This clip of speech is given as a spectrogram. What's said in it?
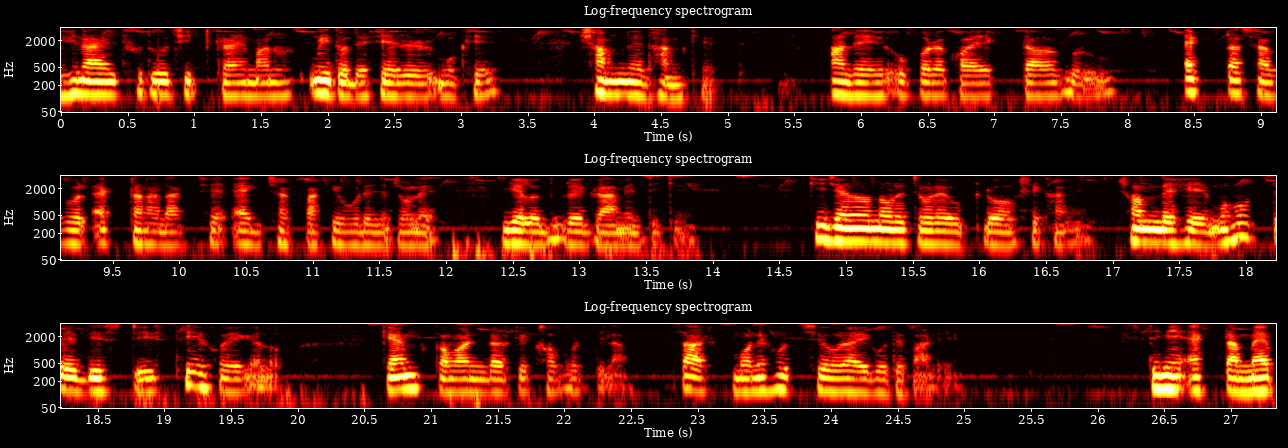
ঘৃণায় থুতু ছিটকায় মানুষ মৃতদেহের মুখে। সামনে ধান ক্ষেত। আলের উপরে কয়েকটা গরু। একটা ছাগল একটানা ডাকছে, এক ঝাঁক পাখি উড়ে চলে। গেল দূরে গ্রামের দিকে। কি যেন নড়ে চড়ে উঠল সেখানে। সন্দেহের মুহূর্তে দৃষ্টি স্থির হয়ে গেল। ক্যাম্প কমান্ডারকে খবর দিলাম। স্যার, মনে হচ্ছে ওরা এগোতে পারে। তিনি একটা ম্যাপ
